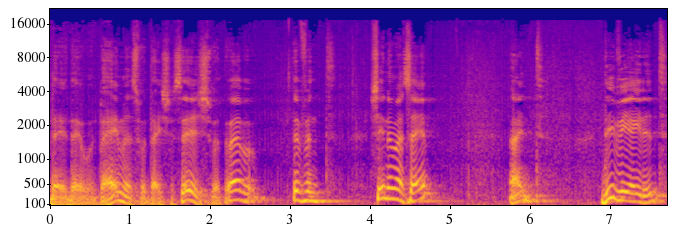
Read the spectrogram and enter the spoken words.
they they were behemoths with Daishasish, with whatever different Shina Maseh right, deviated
